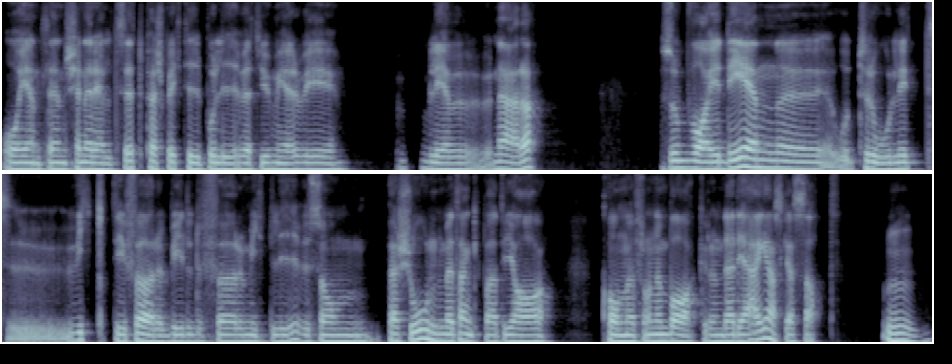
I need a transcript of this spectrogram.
och egentligen generellt sett perspektiv på livet ju mer vi blev nära. Så var ju det en eh, otroligt eh, viktig förebild för mitt liv som person med tanke på at jeg kommer fra en bakgrund der det er ganske satt. Mm.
